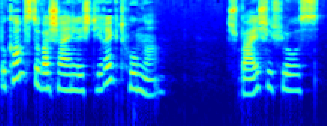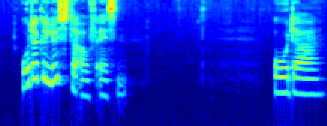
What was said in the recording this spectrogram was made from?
bekommst du wahrscheinlich direkt Hunger, Speichelfluss oder Gelüste auf Essen. Oder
